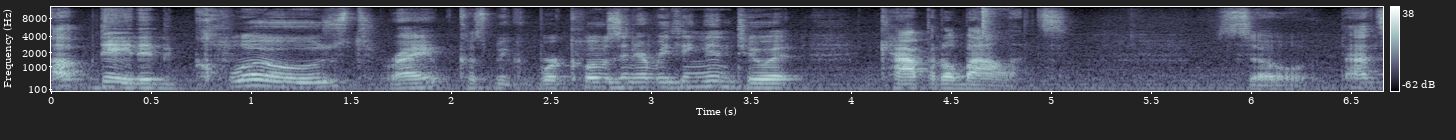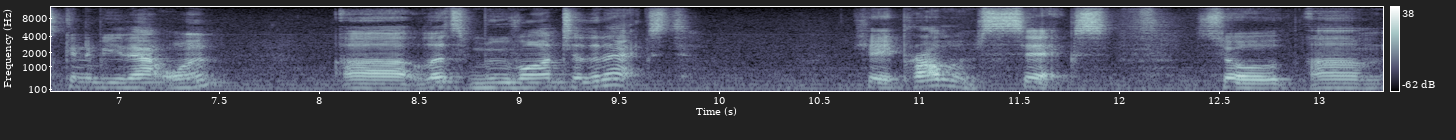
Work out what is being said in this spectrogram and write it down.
updated closed, right? Because we, we're closing everything into it, capital balance. So that's going to be that one. Uh, let's move on to the next. Okay, problem six. So um,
